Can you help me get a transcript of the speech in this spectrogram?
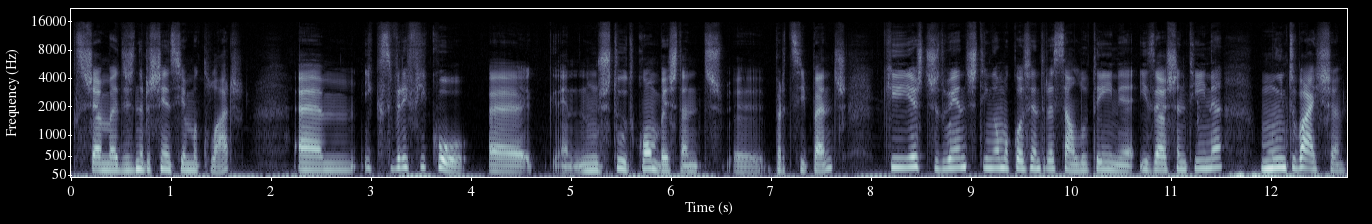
que se chama degenerescência macular um, e que se verificou uh, num estudo com bastantes uh, participantes que estes doentes tinham uma concentração luteína e zeoxantina muito baixa.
